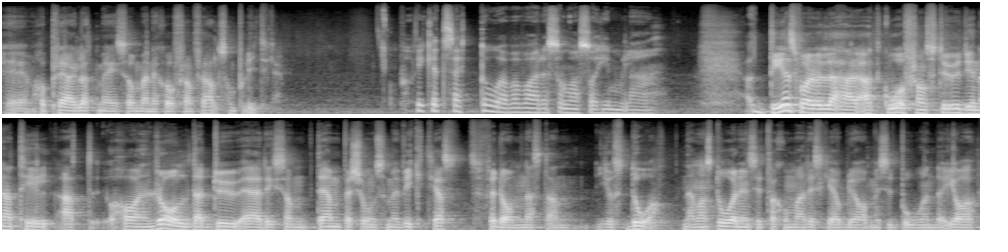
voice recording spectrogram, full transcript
eh, har präglat mig som människa och framförallt som politiker. På vilket sätt då? Vad var det som var så himla... Dels var det väl det här att gå från studierna till att ha en roll där du är liksom den person som är viktigast för dem nästan just då. När man står i en situation man riskerar att bli av med sitt boende. Jag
